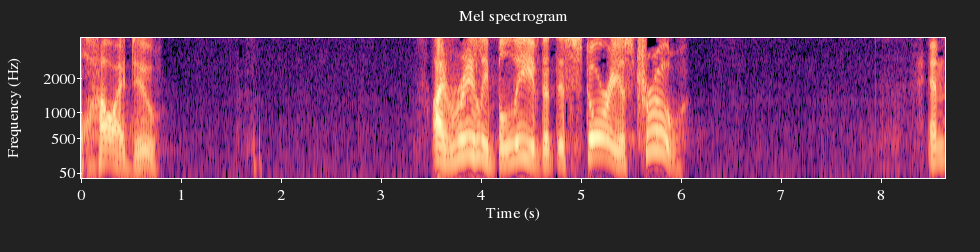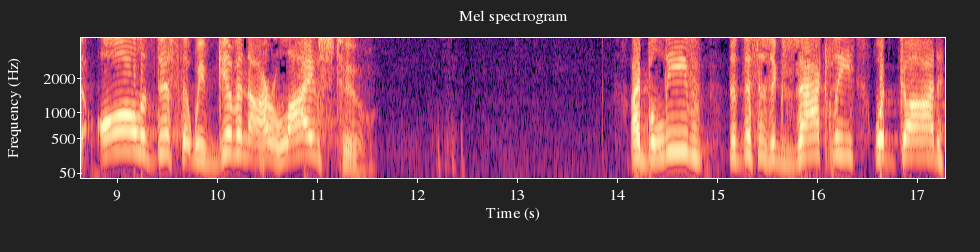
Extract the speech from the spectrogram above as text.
how I do. I really believe that this story is true. And all of this that we've given our lives to, I believe that this is exactly what God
